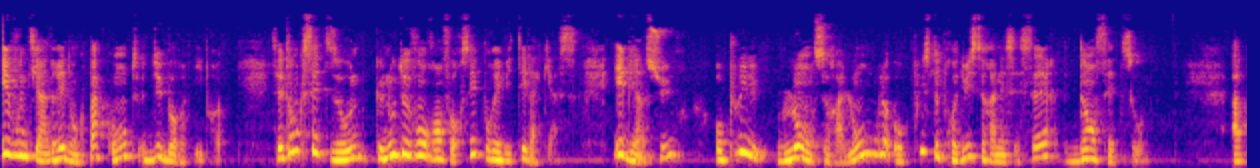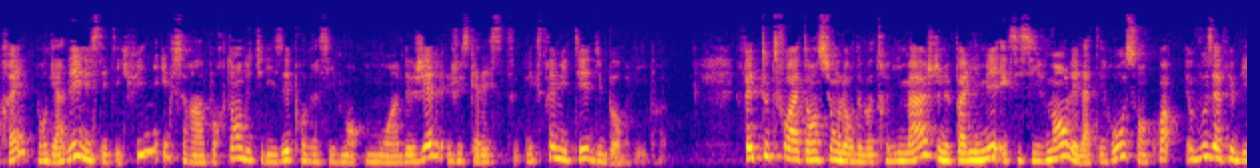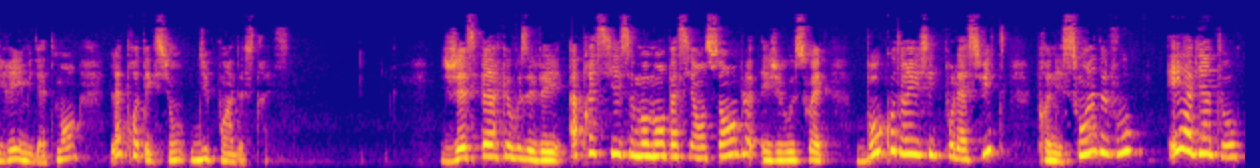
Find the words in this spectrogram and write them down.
et vous ne tiendrez donc pas compte du bord libre. C'est donc cette zone que nous devons renforcer pour éviter la casse. Et bien sûr, au plus long sera l'ongle, au plus de produit sera nécessaire dans cette zone. Après, pour garder une esthétique fine, il sera important d'utiliser progressivement moins de gel jusqu'à l'extrémité du bord libre. Faites toutefois attention lors de votre limage de ne pas limer excessivement les latéraux sans quoi vous affaiblirez immédiatement la protection du point de stress. J'espère que vous avez apprécié ce moment passé ensemble et je vous souhaite beaucoup de réussite pour la suite. Prenez soin de vous et à bientôt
